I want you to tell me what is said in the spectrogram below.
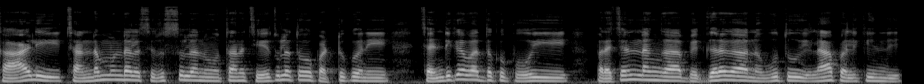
కాళి చండముండల శిరస్సులను తన చేతులతో పట్టుకొని చండిక వద్దకు పోయి ప్రచండంగా బిగ్గరగా నవ్వుతూ ఇలా పలికింది.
